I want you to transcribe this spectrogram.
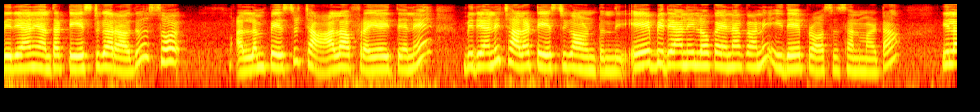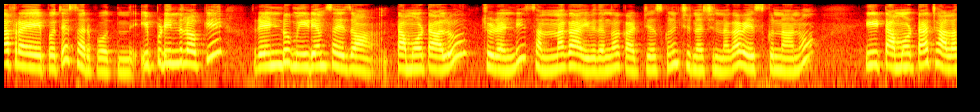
బిర్యానీ అంత టేస్ట్గా రాదు. సో అల్లం పేస్ట్ చాలా ఫ్రై అయితేనే బిర్యానీ చాలా టేస్ట్గా ఉంటుంది. ఏ బిర్యానీలోకైనా కానీ ఇదే ప్రాసెస్ అనమాట ఇలా ఫ్రై అయిపోతే సరిపోతుంది. ఇప్పుడు ఇందులోకి రెండు మీడియం సైజు టమోటాలు చూడండి సన్నగా ఈ విధంగా కట్ చేసుకుని చిన్న చిన్నగా వేసుకున్నాను. ఈ టమోటా చాలా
